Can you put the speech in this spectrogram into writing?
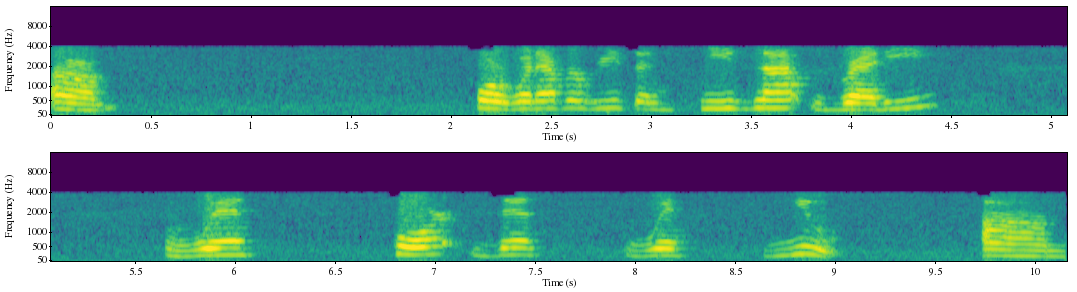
Um, for whatever reason, he's not ready with for this with you. Um,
